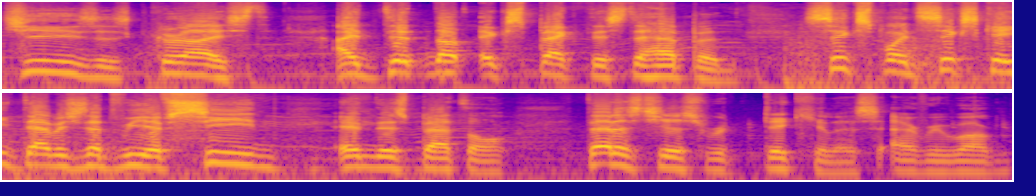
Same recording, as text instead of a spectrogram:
Jesus Christ. I did not expect this to happen. 6.6k damage that we have seen in this battle. That is just ridiculous, everyone.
